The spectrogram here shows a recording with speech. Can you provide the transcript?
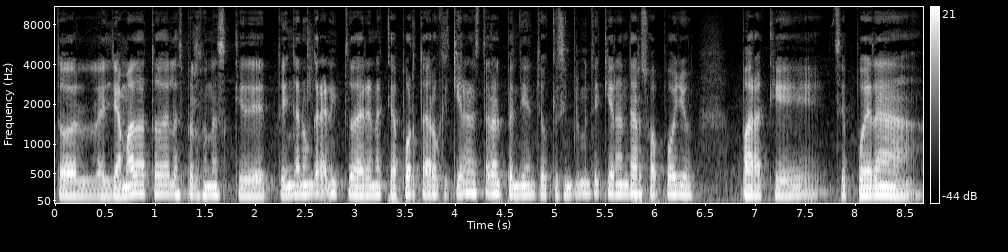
todo el llamado a todas las personas que tengan un granito de arena que aportar o que quieran estar al pendiente o que simplemente quieran dar su apoyo para que se pueda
